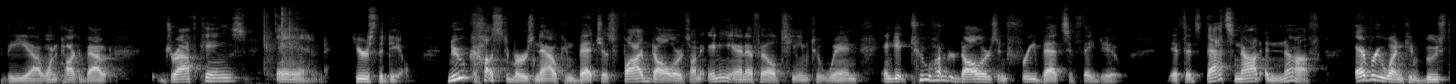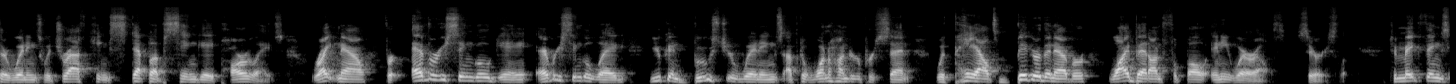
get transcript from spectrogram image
the I uh, want to talk about DraftKings, and here's the deal. New customers now can bet just $5 on any NFL team to win and get $200 in free bets if they do. If it's that's not enough, Everyone can boost their winnings with DraftKings step up game parlays. Right now, for every single game, every single leg, you can boost your winnings up to 100% with payouts bigger than ever. Why bet on football anywhere else? Seriously. To make things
